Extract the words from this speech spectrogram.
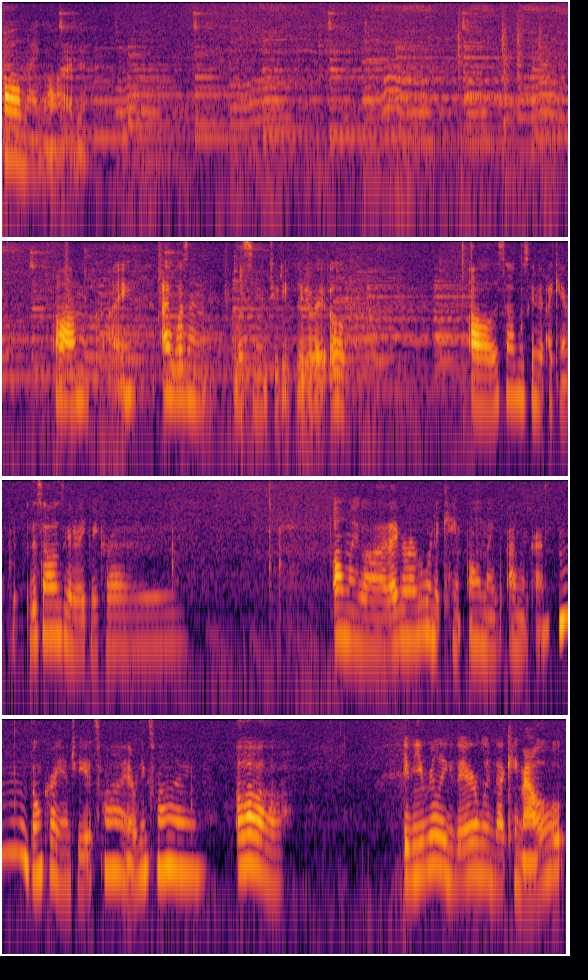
oh my god. Oh, I'm gonna cry. I wasn't listening too deeply to it. Oh. Oh, this album's gonna. I can't. This album's gonna make me cry. Oh my god, I remember when it came. Oh my, I'm gonna cry. Mm, don't cry, Angie. It's fine. Everything's fine. Oh. If you were like there when that came out,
